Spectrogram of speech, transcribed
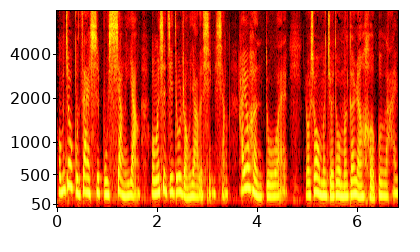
我们就不再是不像样，我们是基督荣耀的形象，还有很多诶，有时候我们觉得我们跟人合不来，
